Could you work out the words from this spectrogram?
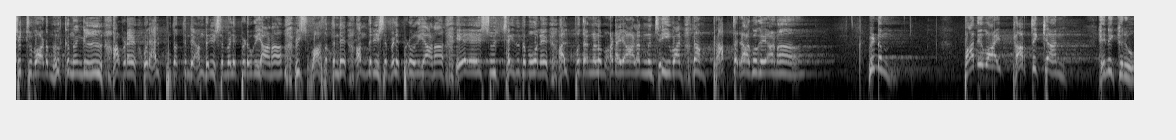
ചുറ്റുപാട് നിൽക്കുന്നെങ്കിൽ അവിടെ ഒരു അത്ഭുതത്തിന്റെ അന്തരീക്ഷം വെളിപ്പെടുകയാണ്. വിശ്വാസത്തിന്റെ അന്തരീക്ഷം വെളിപ്പെടുകയാണ്. യേശു ചെയ്തതുപോലെ അത്ഭുതങ്ങളും അടയാളങ്ങളും ചെയ്യുവാൻ നാം പ്രാപ്തരാകുകയാണ്. വീണ്ടും പതിവായി പ്രാർത്ഥിക്കാൻ എനിക്കൊരു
